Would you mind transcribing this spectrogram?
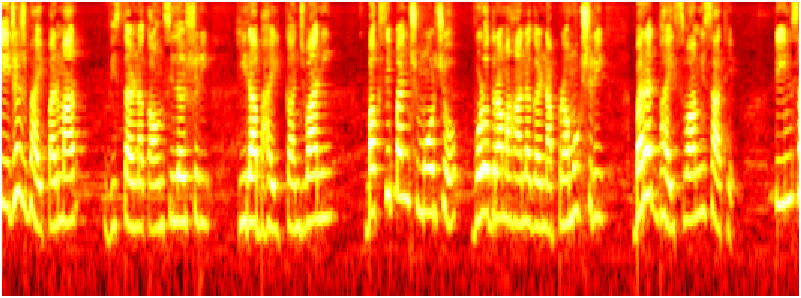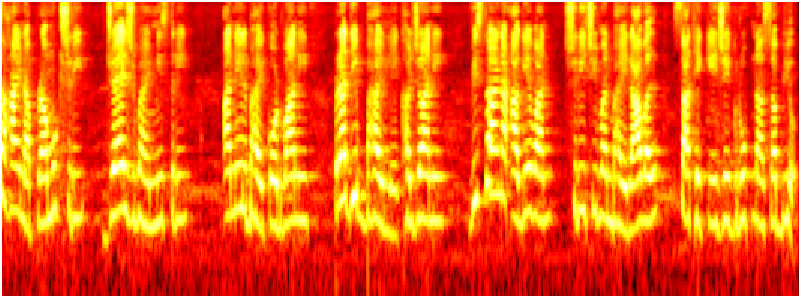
તેજસભાઈ પરમાર વિસ્તારના કાઉન્સિલર શ્રી હીરાભાઈ કંજવાની બક્ષીપંચ મોરચો વડોદરા મહાનગરના પ્રમુખ શ્રી ભરતભાઈ સ્વામી સાથે, ટીમ સહાયના પ્રમુખ શ્રી જયેશભાઈ મિસ્ત્રી, અનિલભાઈ કોડવાની, પ્રદીપભાઈ લેખરજાની, વિસ્તારના આગેવાન શ્રી ચિમનભાઈ રાવલ સાથે કેજે ગ્રુપના સભ્યો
